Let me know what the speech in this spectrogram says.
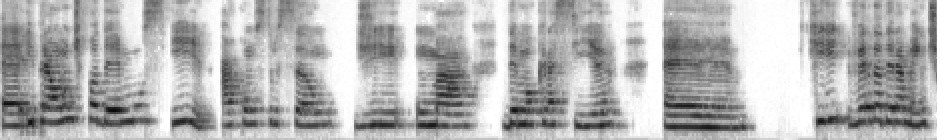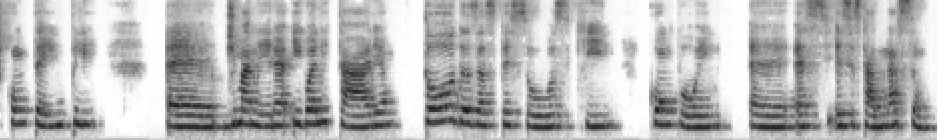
é, e para onde podemos ir a construção de uma democracia é, que verdadeiramente contemple é, de maneira igualitária todas as pessoas que compõem é, esse, esse Estado-nação.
